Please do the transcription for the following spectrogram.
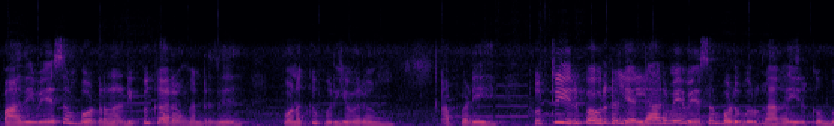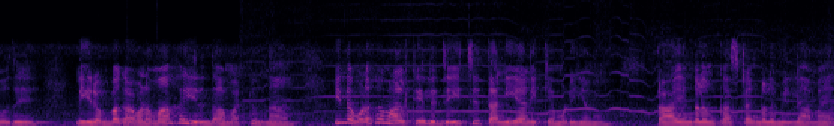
பாதி வேஷம் போடுற நடிப்புக்காரவங்கன்றது உனக்கு புரிய வரும். அப்படி சுற்றி இருப்பவர்கள் எல்லாருமே வேஷம் போடுபவர்களாக இருக்கும்போது நீ ரொம்ப கவனமாக இருந்தால் மட்டும்தான் இந்த உலக வாழ்க்கையில் ஜெயிச்சு தனியாக நிற்க முடியும். காயங்களும் கஷ்டங்களும் இல்லாமல்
